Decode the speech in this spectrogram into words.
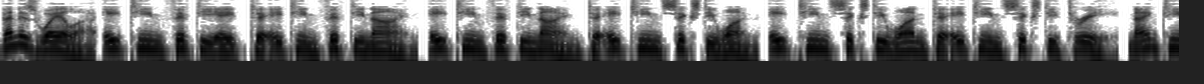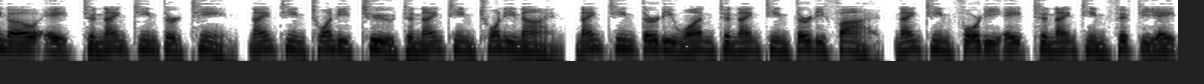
Venezuela 1858 to 1859, 1859 to 1861, 1861 to 1863, 1908 to 1913, 1922 to 1929, 1931 to 1935, 1948 to 1958.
